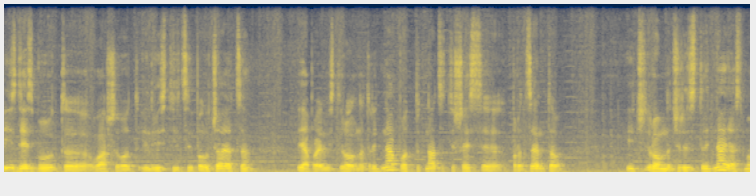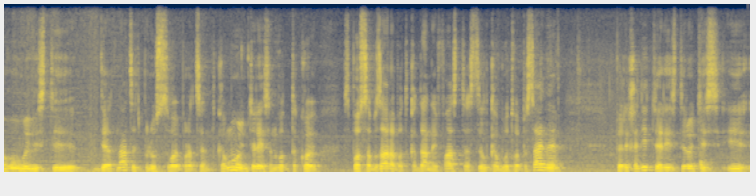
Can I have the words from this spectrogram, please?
И здесь будут э, ваши вот инвестиции. Получается, я проинвестировал на 3 дня под 15,6%. И ч- ровно через 3 дня я смогу вывести 19 плюс свой процент. Кому интересен вот такой способ заработка данной фаста, ссылка будет в описании. Переходите, регистрируйтесь и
